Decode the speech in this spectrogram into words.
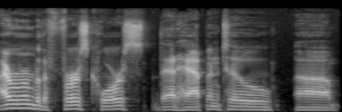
I remember the first course that happened to um,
